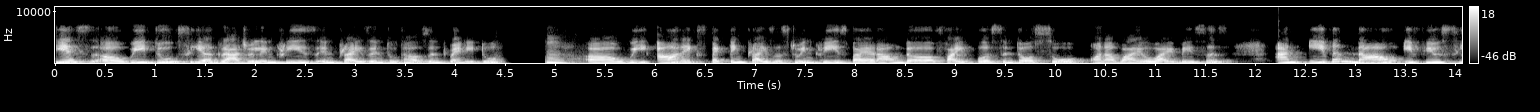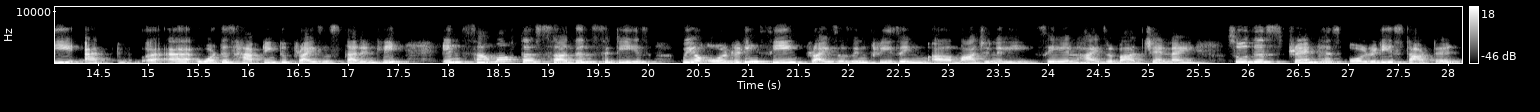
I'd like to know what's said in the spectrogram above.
Yes, uh, we do see a gradual increase in price in 2022. Mm. Uh, we are expecting prices to increase by around uh, 5% or so on a YOY basis. And even now, if you see at uh, what is happening to prices currently, in some of the southern cities, we are already seeing prices increasing uh, marginally, say in Hyderabad, Chennai. So this trend has already started.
